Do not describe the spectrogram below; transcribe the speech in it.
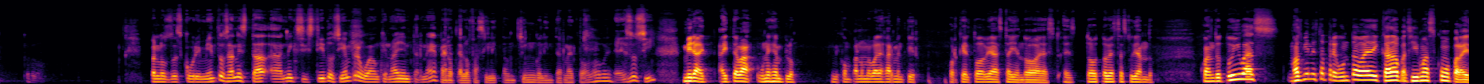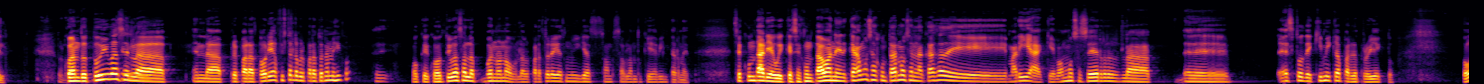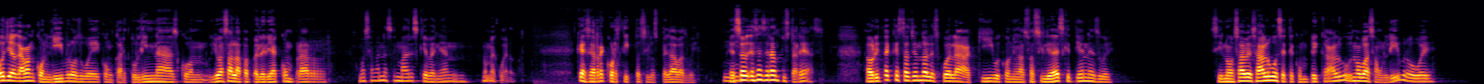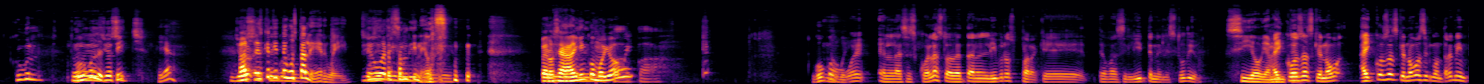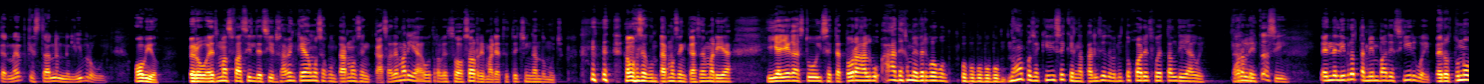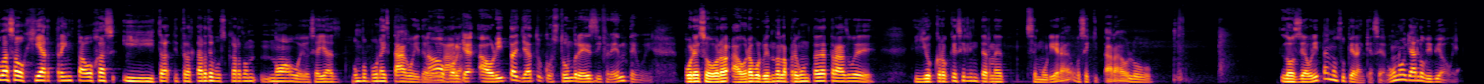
Pero los descubrimientos han, estado, han existido siempre, güey, aunque no haya internet. Pero te lo facilita un chingo el internet todo, güey. Eso sí. Mira, ahí te va un ejemplo. Mi compa no me va a dejar mentir, porque él todavía está yendo, a est- es- to- todavía está estudiando. Cuando tú ibas, más bien esta pregunta va dedicada así más como para él. Cuando tú ibas en la, en la preparatoria, ¿fuiste a la preparatoria en México? Sí. Ok, cuando tú ibas a la, bueno, no, la preparatoria ya es muy, ya estamos hablando que ya había internet. Secundaria, güey, que se juntaban en, que vamos a juntarnos en la casa de María, que vamos a hacer la, eh, esto de química para el proyecto. Todos llegaban con libros, güey, con cartulinas, con, ibas a la papelería a comprar, ¿cómo se llaman esas madres que venían? No me acuerdo. Que hacer recortitos y los pegabas, güey. Esas eran tus tareas. Ahorita que estás yendo a la escuela aquí, güey, con las facilidades que tienes, güey. Si no sabes algo, se te complica algo, no vas a un libro, güey. Google. no, Google yo, bitch. Ya. yo sí es que a ti te gusta leer, güey. Yo sí tengo something libros, else. Pero, Yo o sea, alguien como yo, güey. Google, güey. En las escuelas todavía están libros para que te faciliten el estudio. sí, obviamente. Hay cosas que no, hay cosas que no vas a encontrar en internet que están en el libro, güey. Obvio. Pero es más fácil decir, ¿saben qué? Vamos a juntarnos en casa de María otra vez. Oh, sorry, María, te estoy chingando mucho. Vamos a juntarnos en casa de María y ya llegas tú y se te atora algo. Ah, déjame ver Google. Pu, pu, pu, pu, pu. No, pues aquí dice que el natalicio de Benito Juárez fue tal día, güey. Órale. Ahorita sí. En el libro también va a decir, güey, pero tú no vas a hojear 30 hojas y, tra- y tratar de buscar dónde. No, güey, o sea, ya, pum, pum, pum, ahí está, güey. de No, volada. porque ahorita ya tu costumbre es diferente, güey. Por eso, ahora, ahora volviendo a la pregunta de atrás, güey, yo creo que si el internet se muriera o se quitara o lo. los de ahorita no supieran qué hacer. Uno ya lo vivió, güey.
